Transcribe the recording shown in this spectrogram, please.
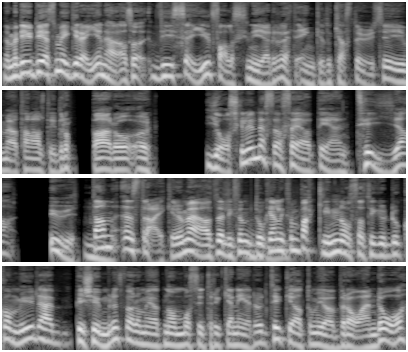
Nej, men det är ju det som är grejen här. Alltså, vi säger ju falsk nia, det är rätt enkelt att kasta ut sig i och med att han alltid droppar. Och, och jag skulle nästan säga att det är en tia utan mm. en striker. Med. Alltså, liksom, då kan liksom backlinjen någonstans, då kommer ju det här bekymret för dem är att någon måste trycka ner och det tycker jag att de gör bra ändå.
